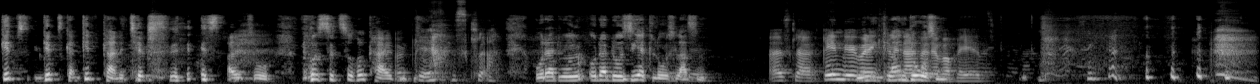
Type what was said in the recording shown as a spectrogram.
gibt's, gibt's, gibt keine Tipps. ist halt so. Musst du zurückhalten. Okay, alles klar. Oder du, oder dosiert loslassen. Okay. Alles klar. Reden wir über Mit den Kriminalfall der Woche jetzt.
